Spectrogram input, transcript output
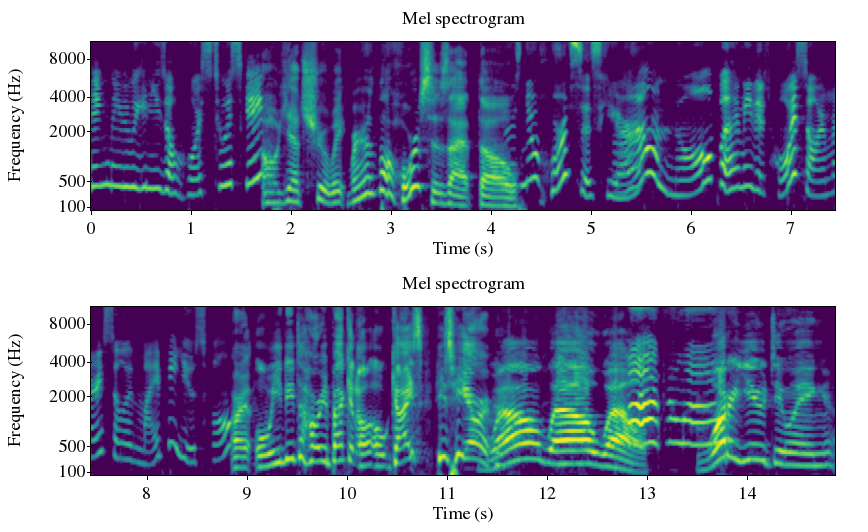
You think maybe we can use a horse to escape? Oh yeah, true. Wait, where are the horses at though? There's no horses here. I don't know, but I mean it's horse armor, so it might be useful. All right, well we need to hurry back and oh, oh guys, he's here. Well, well, well. Ah, hello. What are you doing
